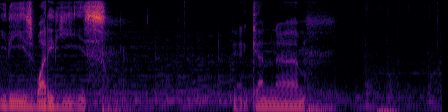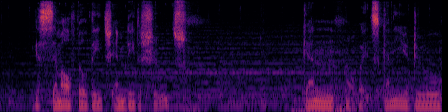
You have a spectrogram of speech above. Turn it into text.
it is what it is. Okay, can um, I guess Zemalf will teach MD to shoot. Can oh wait can you do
